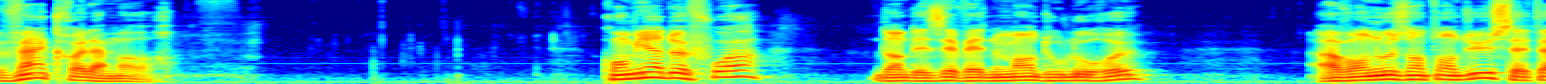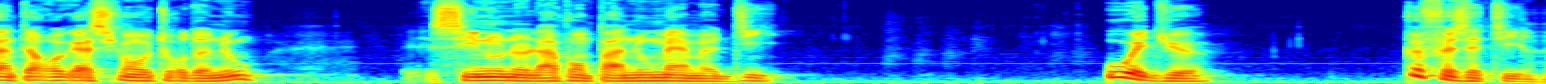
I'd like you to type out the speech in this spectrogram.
Vaincre la mort. Combien de fois, dans des événements douloureux, avons-nous entendu cette interrogation autour de nous, si nous ne l'avons pas nous-mêmes dit Où est Dieu? Que faisait-il?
